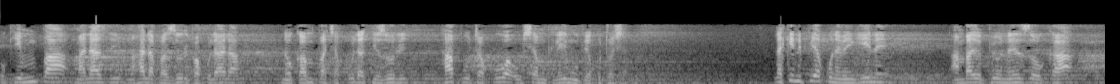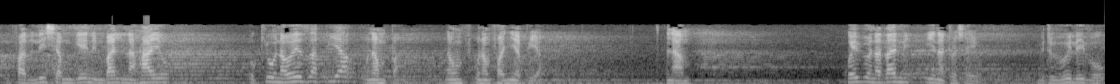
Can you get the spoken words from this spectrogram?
ukimpa malazi mahala pazuri pa kulala na ukampa chakula kizuri hapo utakuwa ushamkilimu vya kutosha. Lakini pia kuna mengine ambayo pia unaweza ukamfadhilisha mgeni mbali na hayo ukiwa unaweza pia unampa na unamfanyia pia. Naam kwa hivyo nadhani hii inatosha hiyo. Vitu viwili hivyo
